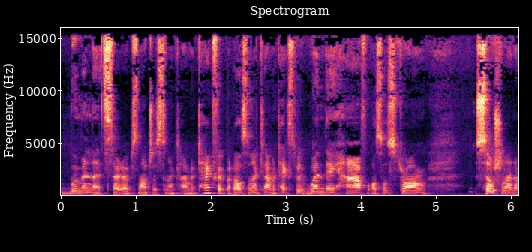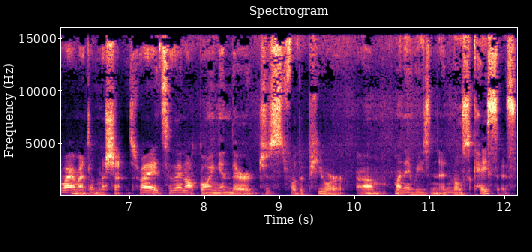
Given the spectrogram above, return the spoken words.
women led startups, not just in a climate tech fit, but also in a climate tech fit when they have also strong social and environmental missions, right? So they're not going in there just for the pure um, money reason in most cases.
